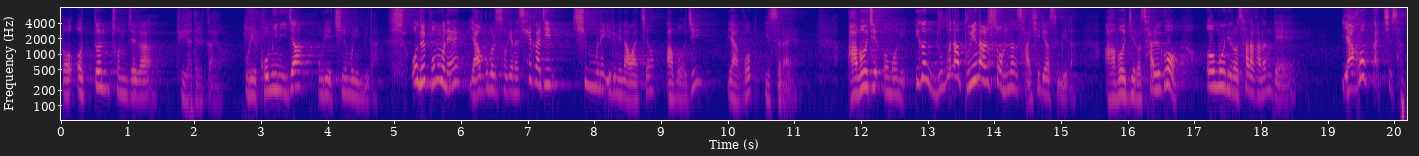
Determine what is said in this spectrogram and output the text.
또 어떤 존재가 되어야 될까요? 우리의 고민이자 우리의 질문입니다. 오늘 본문에 야곱을 소개하는 세 가지 신문의 이름이 나왔죠. 아버지, 야곱, 이스라엘. 아버지, 어머니. 이건 누구나 부인할 수 없는 사실이었습니다. 아버지로 살고 어머니로 살아가는데 야곱같이 사는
